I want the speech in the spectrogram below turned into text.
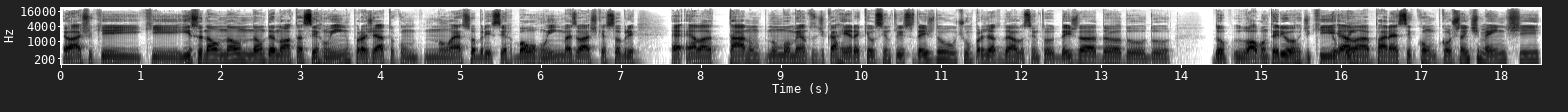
Eu acho que, que isso não, não, não denota ser ruim, o projeto com, não é sobre ser bom ou ruim, mas eu acho que é sobre. é, ela tá num, num momento de carreira que eu sinto isso desde o último projeto dela. Eu sinto desde a, do, do, do, do, do álbum anterior, de que ela parece con- constantemente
